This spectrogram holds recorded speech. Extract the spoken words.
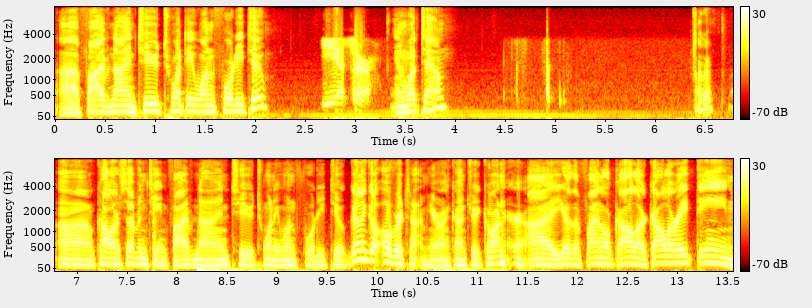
Uh, 592 2142. Yes, sir. In what town? Okay. Uh, caller 17 592 2142. Gonna go overtime here on Country Corner. Hi, you're the final caller. Caller 18.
